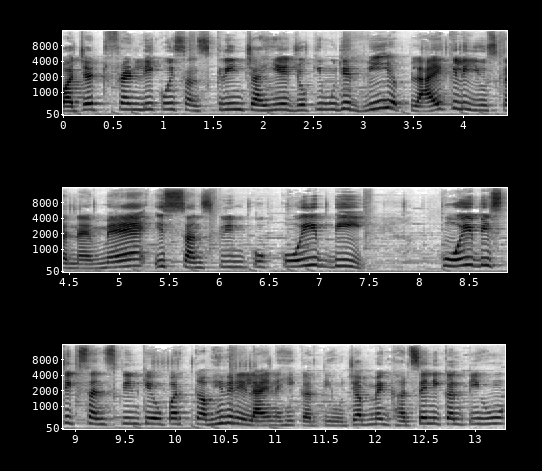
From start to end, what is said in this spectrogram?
बजट फ्रेंडली कोई सनस्क्रीन चाहिए जो कि मुझे रीअप्लाई के लिए यूज़ करना है। मैं इस सनस्क्रीन को कोई भी कोई भी स्टिक सनस्क्रीन के ऊपर कभी भी रिलाई नहीं करती हूँ। जब मैं घर से निकलती हूँ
